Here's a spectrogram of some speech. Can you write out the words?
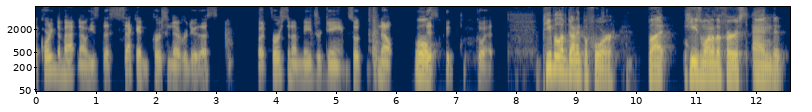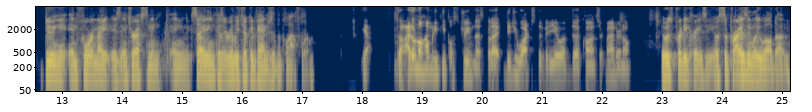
according to Matt now he's the second person to ever do this, but first in a major game. So now Well, this could go ahead. people have done it before, but he's one of the first, and doing it in Fortnite is interesting and, and exciting because it really took advantage of the platform. So I don't know how many people stream this, but I did you watch the video of the concert, Matt, or no? It was pretty crazy. It was surprisingly well done.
